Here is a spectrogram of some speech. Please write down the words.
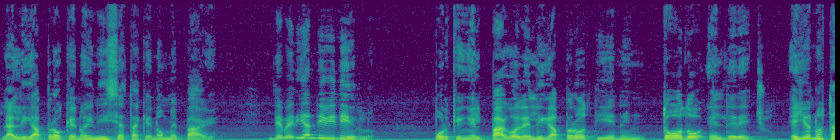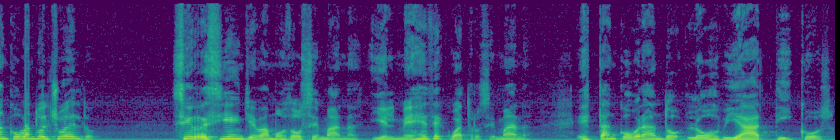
La Liga Pro que no inicia hasta que no me pague. Deberían dividirlo, porque en el pago de Liga Pro tienen todo el derecho. Ellos no están cobrando el sueldo. Si recién llevamos dos semanas y el mes es de cuatro semanas, están cobrando los viáticos,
